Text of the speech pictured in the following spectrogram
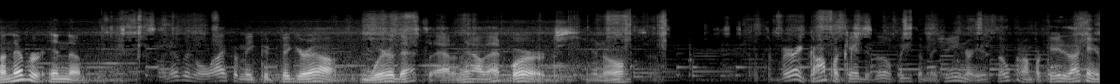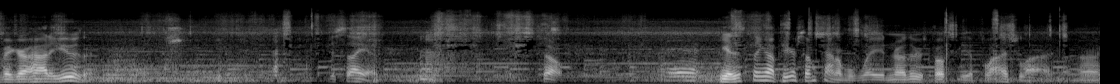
I never in the, I never in the life of me could figure out where that's at and how that works. You know, So, it's a very complicated little piece of machinery. It's so complicated I can't figure out how to use it. Just saying. So. Yeah, this thing up here, some kind of a way or another, is supposed to be a flashlight. I.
